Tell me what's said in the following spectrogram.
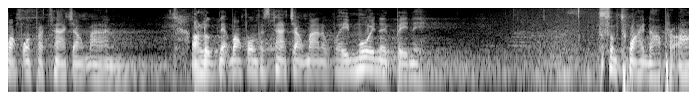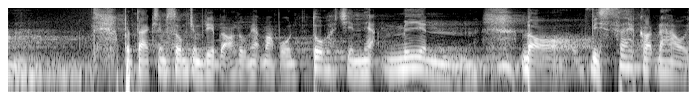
បងប្អូនប្រាថ្នាចង់បានអស់លោកអ្នកបងប្អូនប្រាថ្នាចង់បានអ្វីមួយនៅពេលនេះសូមថ្វាយដល់ព្រះអង្គ ប៉ុន្តែខ្ញុំសូមជម្រាបដល់អស់លោកអ្នកបងប្អូនទោះជាអ្នកមានដ៏វិសេសក៏ដោយ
